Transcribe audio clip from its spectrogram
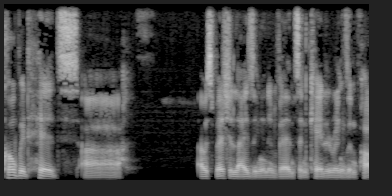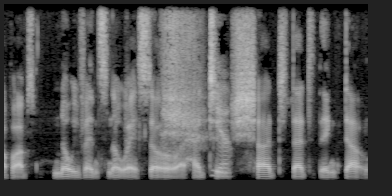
COVID hits. Uh, I was specializing in events and caterings and pop ups. No events, no way. So I had to yeah. shut that thing down.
